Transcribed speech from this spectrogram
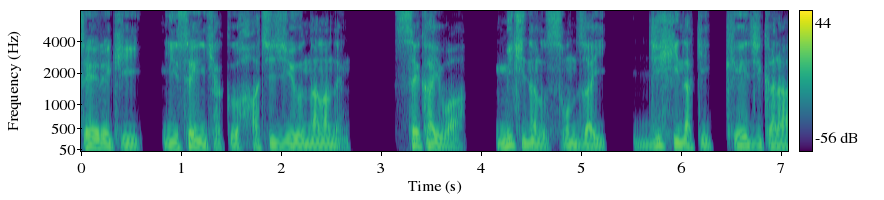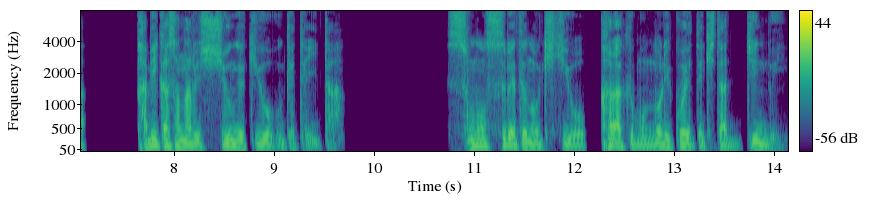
西暦2187年世界は未知なる存在慈悲なき啓示から度重なる襲撃を受けていた。その全ての危機を辛くも乗り越えてきた人類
